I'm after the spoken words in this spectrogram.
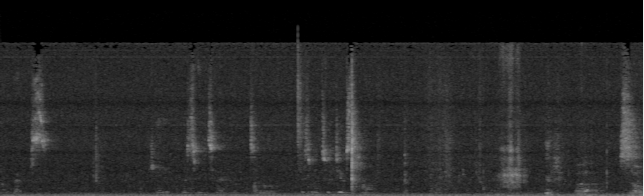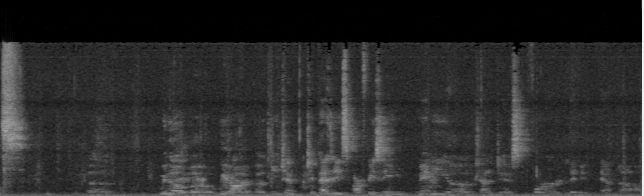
purpose. Okay, let me turn to let me introduce Tom. Uh, so, uh, we know uh, we are uh, the chimp- chimpanzees are facing many uh, challenges for living and uh,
